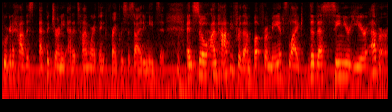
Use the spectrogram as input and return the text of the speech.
who are going to have this epic journey at a time where I think, frankly, society needs it. And so I'm happy for them. But for me, it's like the best senior year ever.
